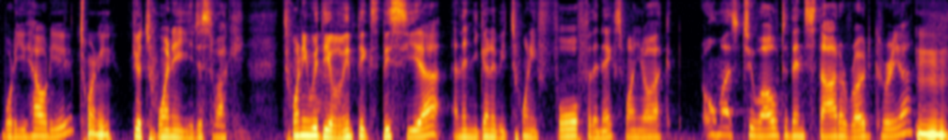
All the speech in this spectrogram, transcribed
what are you? How old are you? Twenty. If you're 20, you're just like 20 with the Olympics this year, and then you're going to be 24 for the next one. You're like almost too old to then start a road career. Mm.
